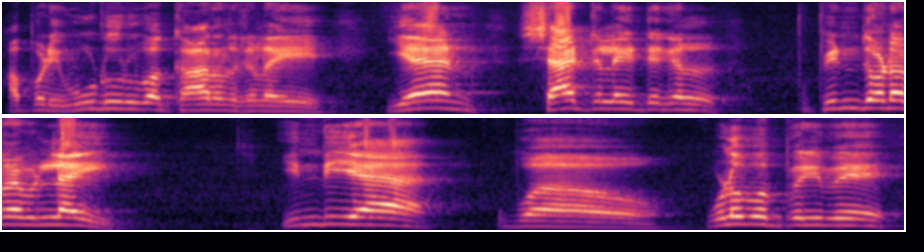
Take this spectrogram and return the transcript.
அப்படி ஊடுருவக்காரர்களை ஏன் சேட்டலைட்டுகள் பின்தொடரவில்லை? இந்திய உளவு பிரிவு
